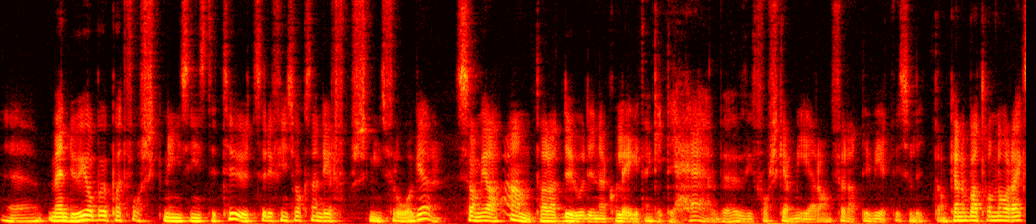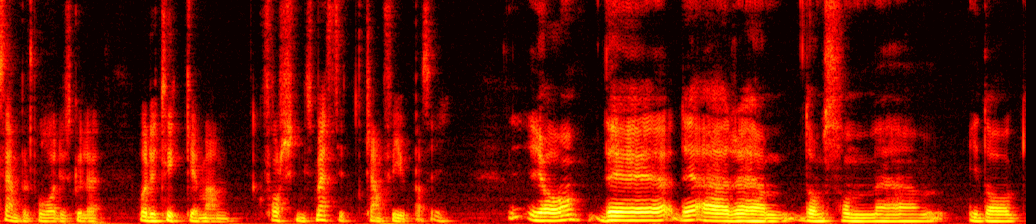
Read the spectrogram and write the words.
Eh, men du jobbar på ett forskningsinstitut så det finns också en del forskningsfrågor som jag antar att du och dina kollegor tänker det här behöver vi forska mer om för att det vet vi så lite om. Kan du bara ta några exempel på vad du skulle vad du tycker man forskningsmässigt kan fördjupa sig i? Ja, det, det är ehm, de som ehm, idag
